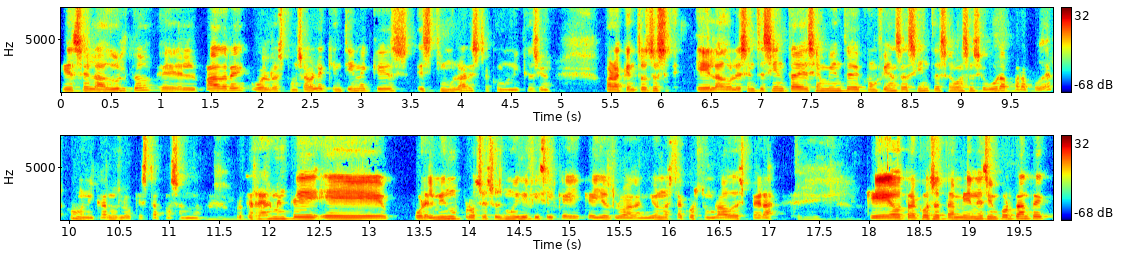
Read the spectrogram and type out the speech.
Es el adulto, el padre o el responsable quien tiene que es estimular esta comunicación para que entonces el adolescente sienta ese ambiente de confianza, sienta esa base segura para poder comunicarnos lo que está pasando. Porque realmente eh, por el mismo proceso es muy difícil que, que ellos lo hagan y uno está acostumbrado a esperar. Que otra cosa también es importante,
